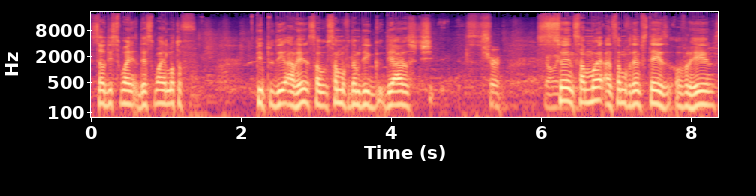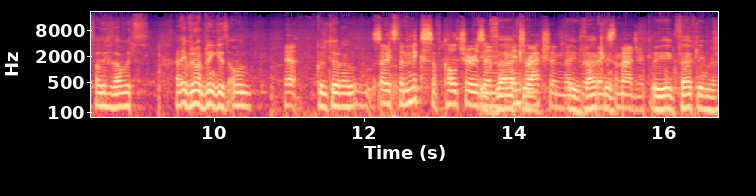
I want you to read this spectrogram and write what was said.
So this why that's why a lot of people they are here. So some of them they they are sh- Sure. Sent somewhere, and some of them stays over here. So this is how it's, and everyone bring his own Yeah. Cultural. So it's the mix of cultures and interaction that Exactly. makes the magic. Exactly, man.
